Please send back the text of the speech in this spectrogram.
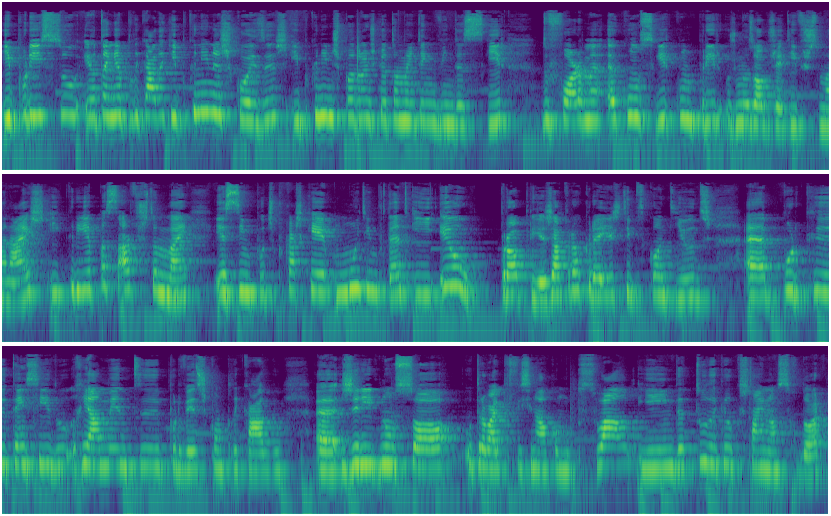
E por isso eu tenho aplicado aqui pequeninas coisas e pequeninos padrões que eu também tenho vindo a seguir de forma a conseguir cumprir os meus objetivos semanais e queria passar-vos também esses inputs porque acho que é muito importante e eu própria já procurei este tipo de conteúdos uh, porque tem sido realmente por vezes complicado uh, gerir não só o trabalho profissional como o pessoal e ainda tudo aquilo que está em nosso redor.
